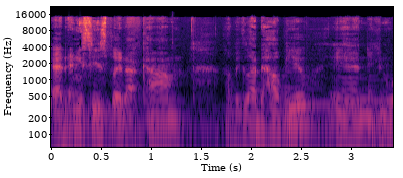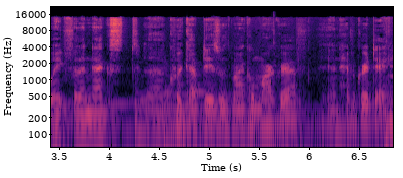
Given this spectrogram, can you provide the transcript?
at necdisplay.com. I'll be glad to help you, and you can wait for the next uh, quick updates with Michael Markgraf. And have a great day.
